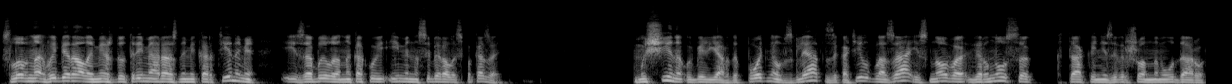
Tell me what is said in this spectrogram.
словно выбирала между тремя разными картинами и забыла, на какую именно собиралась показать. Мужчина у бильярда поднял взгляд, закатил глаза и снова вернулся к так и незавершенному удару.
